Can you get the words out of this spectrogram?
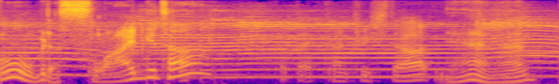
Ooh, bit of slide guitar? Got that country start. Yeah, man.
